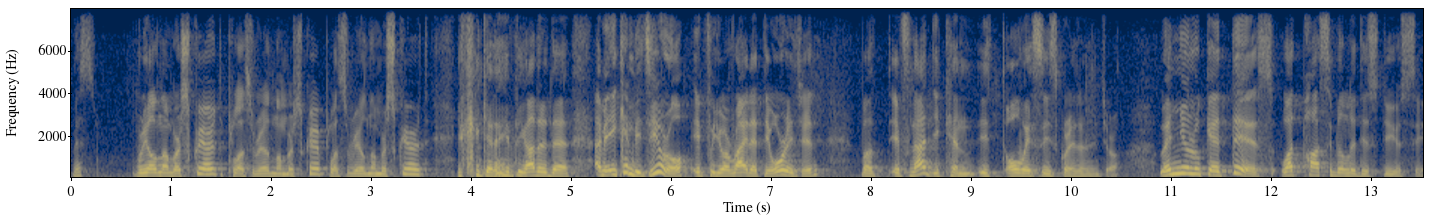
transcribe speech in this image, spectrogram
Yes? Real number squared plus real number squared plus real number squared. You can get anything other than, I mean, it can be zero if you're right at the origin, but if not, you can, it always is greater than zero. When you look at this, what possibilities do you see?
